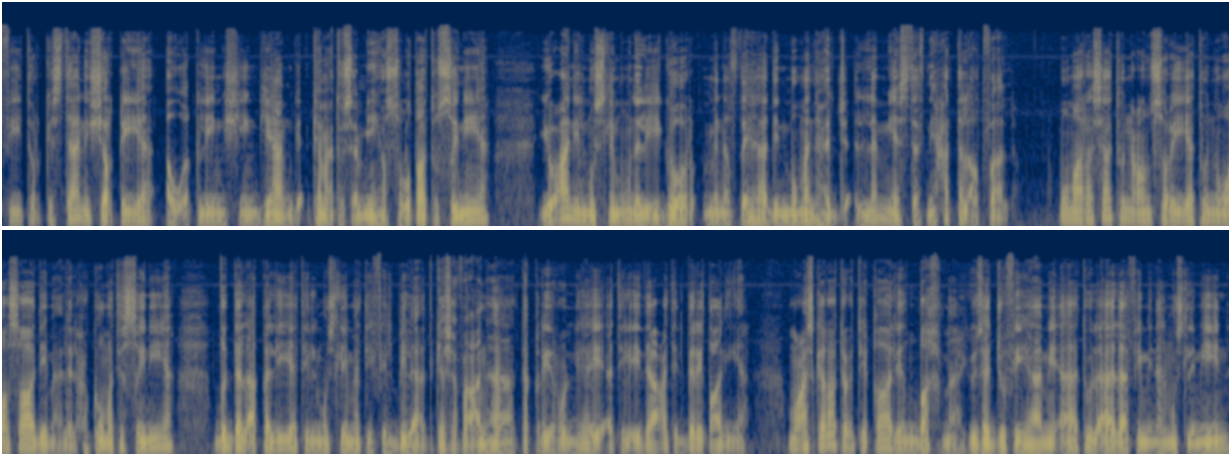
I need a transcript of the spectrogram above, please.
في تركستان الشرقية أو إقليم شينجيانغ كما تسميه السلطات الصينية يعاني المسلمون الإيغور من اضطهاد ممنهج لم يستثني حتى الأطفال. ممارسات عنصرية وصادمة للحكومة الصينية ضد الأقلية المسلمة في البلاد كشف عنها تقرير لهيئة الإذاعة البريطانية. معسكرات اعتقال ضخمة يزج فيها مئات الآلاف من المسلمين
